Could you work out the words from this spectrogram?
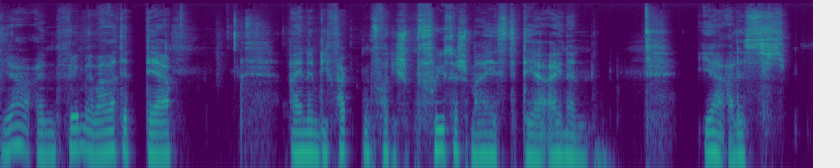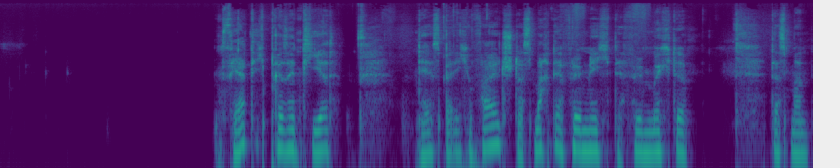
ja einen Film erwartet, der einem die Fakten vor die Füße schmeißt, der einen ja alles fertig präsentiert, der ist bei Echo falsch. Das macht der Film nicht. Der Film möchte, dass man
